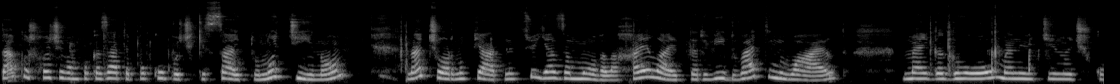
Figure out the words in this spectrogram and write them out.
Також хочу вам показати покупочки сайту Notino. На Чорну п'ятницю я замовила хайлайтер від Wet n Wild Mega Glow. У мене відтіночку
